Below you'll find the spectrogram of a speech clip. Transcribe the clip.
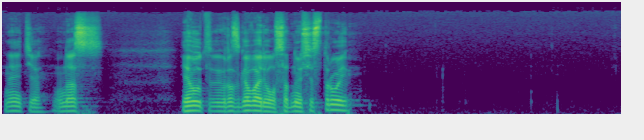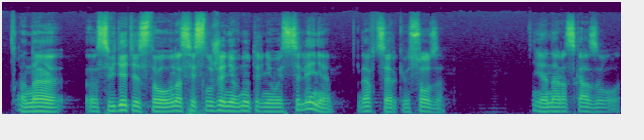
Знаете, у нас... Я вот разговаривал с одной сестрой, она э, свидетельствовала, у нас есть служение внутреннего исцеления да, в церкви, СОЗа, и она рассказывала,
